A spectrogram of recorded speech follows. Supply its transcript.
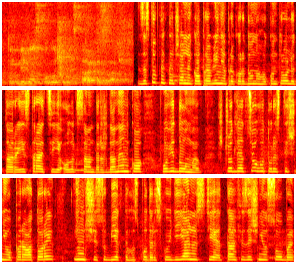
автомобільного сполучення Стара Казач. Заступник начальника управління прикордонного контролю та реєстрації Олександр Жданенко повідомив, що для цього туристичні оператори, інші суб'єкти господарської діяльності та фізичні особи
